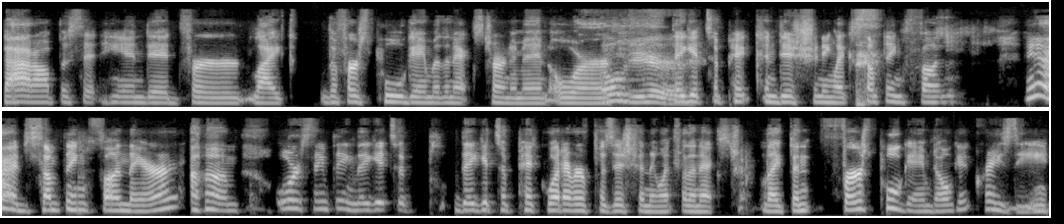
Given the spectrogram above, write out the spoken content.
bat opposite handed for like the first pool game of the next tournament, or oh, they get to pick conditioning, like something fun yeah, something fun there. Um, or same thing, they get to they get to pick whatever position they went for the next like the first pool game. Don't get crazy,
